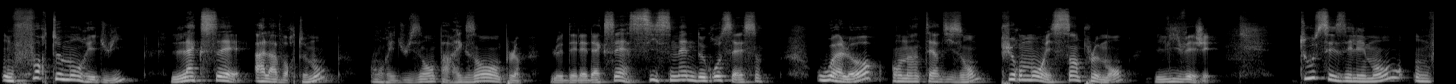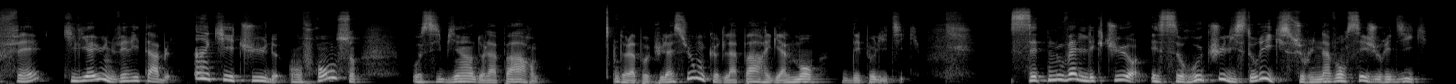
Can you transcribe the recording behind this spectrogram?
ont fortement réduit l'accès à l'avortement, en réduisant par exemple le délai d'accès à six semaines de grossesse, ou alors en interdisant purement et simplement l'IVG. Tous ces éléments ont fait qu'il y a eu une véritable inquiétude en France, aussi bien de la part de la population que de la part également des politiques. Cette nouvelle lecture et ce recul historique sur une avancée juridique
